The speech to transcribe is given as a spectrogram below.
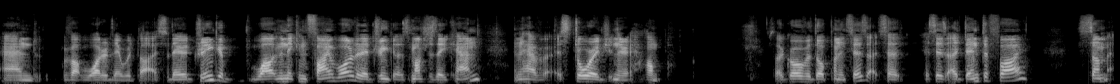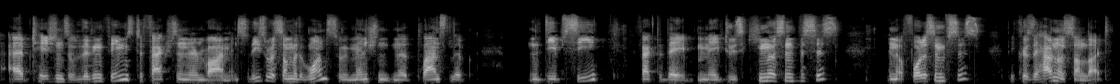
And without water they would die. So they drink a, while when they can find water, they drink as much as they can and have a storage in their hump. So I go over the point it says, it says, it says identify some adaptations of living things to factors in their environment. So these were some of the ones. So we mentioned the plants live in the deep sea, the fact that they may do chemosynthesis and not photosynthesis because they have no sunlight.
